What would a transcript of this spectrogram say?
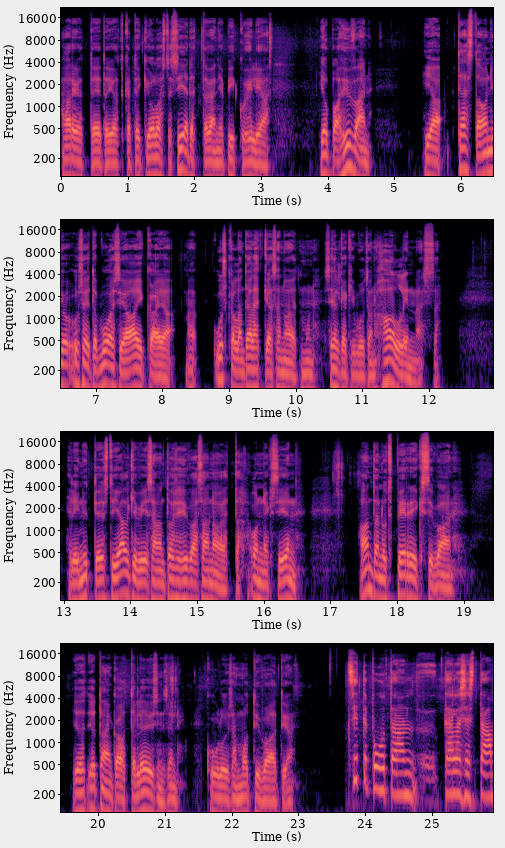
harjoitteita, jotka teki olosta siedettävän ja pikkuhiljaa jopa hyvän. Ja tästä on jo useita vuosia aikaa ja mä uskallan tällä hetkellä sanoa, että mun selkäkivut on hallinnassa. Eli nyt tietysti jälkiviisaan on tosi hyvä sanoa, että onneksi en antanut periksi, vaan jotain kautta löysin sen kuuluisan motivaation. Sitten puhutaan tällaisesta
